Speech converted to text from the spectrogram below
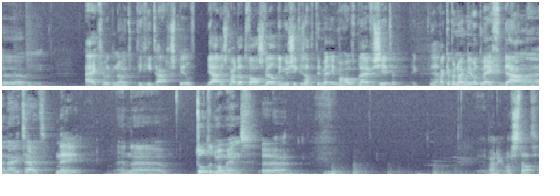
uh, eigenlijk nooit op die gitaar gespeeld. Ja, dus, maar dat was wel... Die muziek is altijd in mijn, in mijn hoofd blijven zitten. Ik, ja. Maar ik heb er nooit meer wat mee gedaan uh, na die tijd. Nee. En tot het moment... wanneer was dat?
